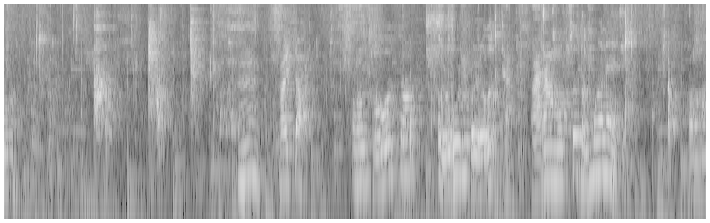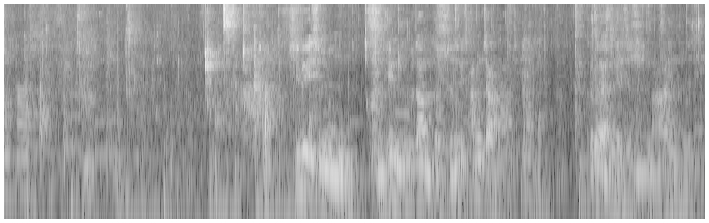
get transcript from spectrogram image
먹어. 음, 맛있다. 어, 오늘 더워서 얼굴 뻘겋다. 바람 없어도 뭐내지. 어머나. 집에 있으면 점심 누구 사면 또 저녁에 잠잘 안 하지. 그래야 이제 좀 나가 있는 거지.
